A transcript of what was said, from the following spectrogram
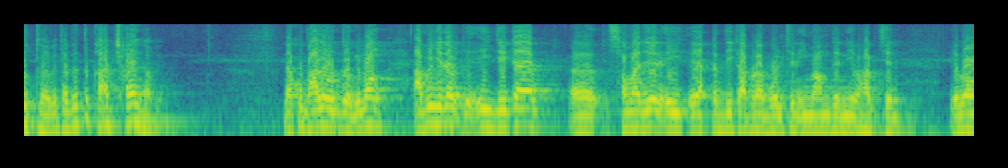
করতে হবে তাদের তো কার্ড ছাড়াই হবে। না, খুব ভালো উদ্যোগ। এবং আপনি যেটা, এই যেটা সমাজের এই একটা দিক আপনারা বলছেন, ইমামদের নিয়ে ভাবছেন, এবং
